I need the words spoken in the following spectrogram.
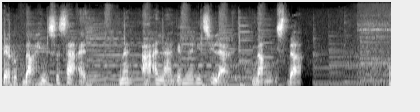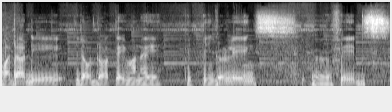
Pero dahil sa SAAD, nag-aalaga na rin sila ng isda. Wada di idodot ay manay fingerlings, uh, feeds,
